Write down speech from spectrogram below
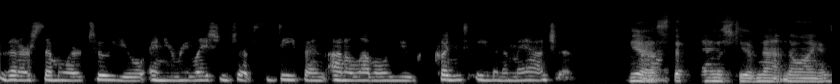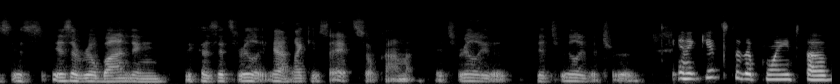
that are similar to you and your relationships deepen on a level you couldn't even imagine yes um, the honesty of not knowing is, is is a real bonding because it's really yeah like you say it's so common. It's really the it's really the truth. And it gets to the point of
